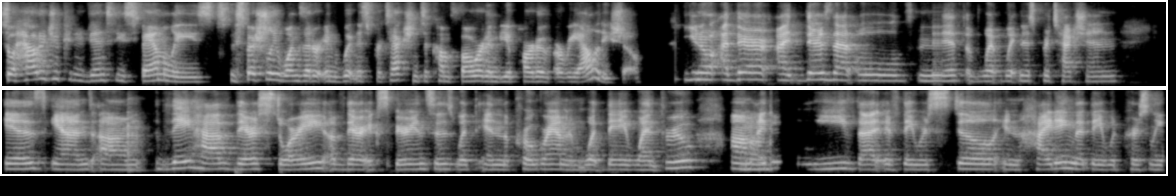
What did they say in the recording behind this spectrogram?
So how did you convince these families, especially ones that are in witness protection, to come forward and be a part of a reality show? You know, there I, there's that old myth of what witness protection is, and um, they have their story of their experiences within the program and what they went through. Um, mm-hmm. I do believe that if they were still in hiding that they would personally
